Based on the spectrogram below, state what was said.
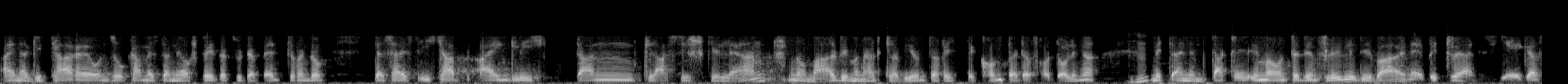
einer Gitarre und so kam es dann ja auch später zu der Bandgründung. Das heißt, ich habe eigentlich dann klassisch gelernt, normal, wie man halt Klavierunterricht bekommt bei der Frau Dollinger, mhm. mit einem Dackel immer unter dem Flügel. Die war eine Witwe eines Jägers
